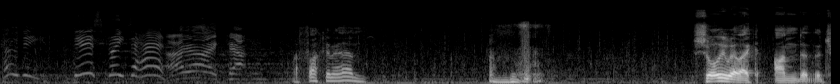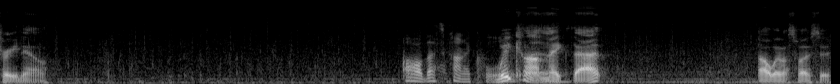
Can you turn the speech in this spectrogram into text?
Cody, steer straight ahead. Aye, aye, Captain. I fucking am. Surely we're like under the tree now. Oh, that's kind of cool. We can't make that. Oh, we're not supposed to.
